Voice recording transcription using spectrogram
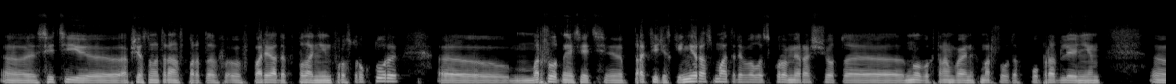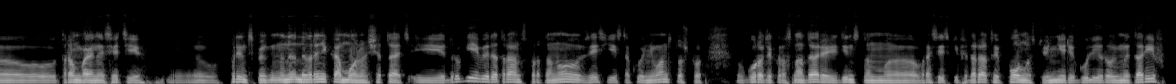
э, сети э, общественного транспорта в, в порядок в плане инфраструктуры. Э, маршрутная сеть э, практически не рассматривалась, кроме расчета новых трамвайных маршрутов по продлениям э, трамвайной сети. В принципе, наверняка можно считать и другие виды транспорта, но здесь есть такой нюанс, то, что в городе Краснодаре единственным в Российской Федерации полностью нерегулируемый тариф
